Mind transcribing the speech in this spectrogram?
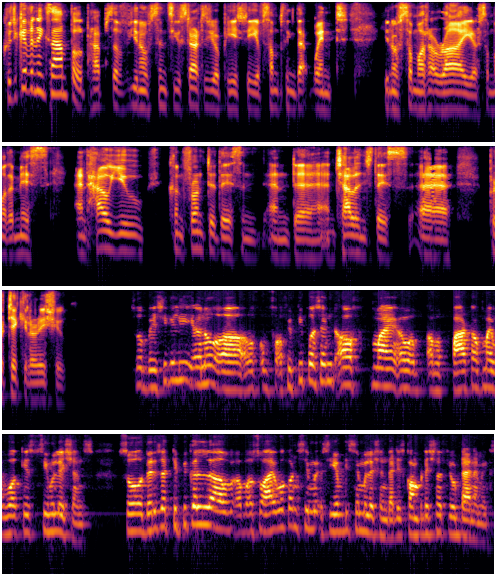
could you give an example perhaps of, you know, since you started your PhD of something that went, you know, somewhat awry or somewhat amiss, and how you confronted this and and uh, and challenged this uh, particular issue. So basically, you know, 50% uh, of my uh, part of my work is simulations. So there is a typical. Uh, so I work on sim CFD simulation, that is computational fluid dynamics.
